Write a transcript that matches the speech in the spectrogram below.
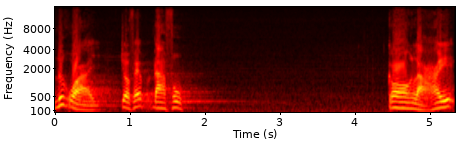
nước ngoài cho phép đa phu. Còn lại,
